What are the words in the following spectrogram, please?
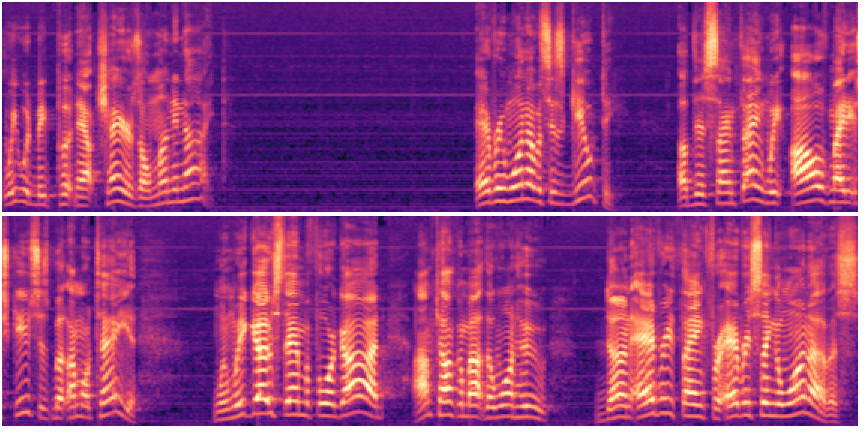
we would be putting out chairs on Monday night. Every one of us is guilty of this same thing. We all have made excuses, but I'm going to tell you, when we go stand before God, I'm talking about the one who done everything for every single one of us,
